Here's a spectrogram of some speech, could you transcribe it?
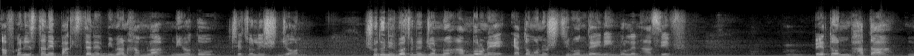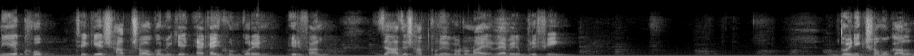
আফগানিস্তানে পাকিস্তানের বিমান হামলা, নিহত ছেচল্লিশ জন। শুধু নির্বাচনের জন্য আন্দোলনে এত মানুষ জীবন দেয়নি, বললেন আসিফ। বেতন ভাতা নিয়ে ক্ষোভ থেকে সাত সহকর্মীকে একাই খুন করেন ইরফান। জাহাজে সাত খুনের ঘটনায় র্যাবের ব্রিফিং। দৈনিক সমকাল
